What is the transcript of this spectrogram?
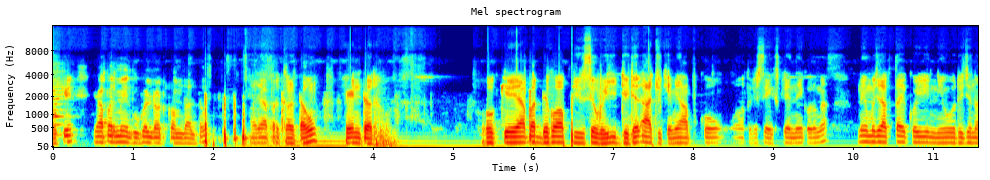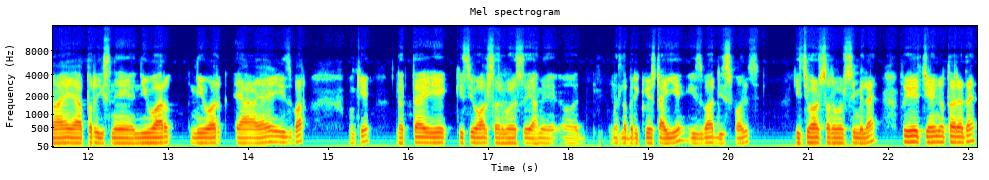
ओके यहाँ पर मैं गूगल डॉट कॉम डालता हूँ और यहाँ पर करता हूँ एंटर ओके यहाँ पर देखो आप फिर से वही डिटेल आ चुकी है मैं आपको फिर से एक्सप्लेन नहीं करूँगा। नहीं मुझे लगता है कोई न्यू रीजन आया है यहाँ पर इसने न्यूयॉर्क न्यूयॉर्क आया है इस बार ओके। लगता है ये किसी और सर्वर से हमें आ, मतलब रिक्वेस्ट आई है इस बार रिस्पॉन्स किसी और सर्वर से मिला है। तो ये चेंज होता रहता है।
